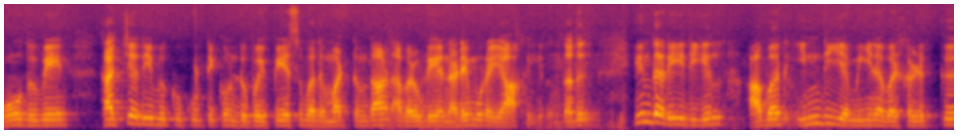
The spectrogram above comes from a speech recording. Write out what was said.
மோதுவேன் கச்சதீவுக்கு கூட்டிக் கொண்டு போய் பேசுவது மட்டும்தான் அவருடைய நடைமுறையாக இருந்தது. இந்த ரீதியில் அவர் இந்திய மீனவர்களுக்கு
